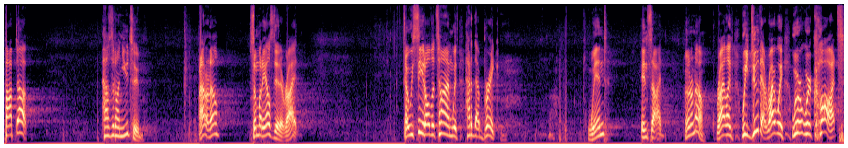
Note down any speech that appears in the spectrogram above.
popped up. How's it on YouTube? I don't know. Somebody else did it, right? And we see it all the time with how did that break? Wind? Inside? I don't know, right? Like we do that, right? We, we're, we're caught.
